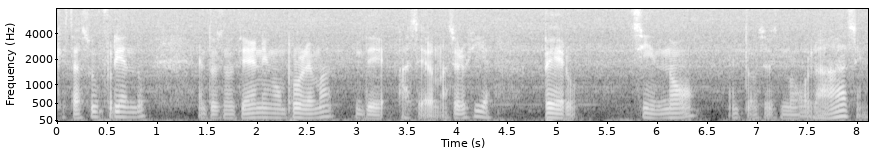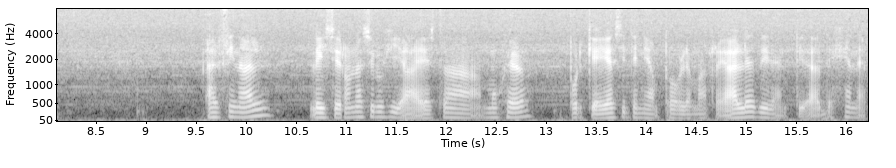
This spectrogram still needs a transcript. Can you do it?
que está sufriendo, entonces no tiene ningún problema de hacer una cirugía. Pero si no, entonces no la hacen. Al final le hicieron la cirugía a esta mujer porque ella sí tenía problemas reales de identidad de género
